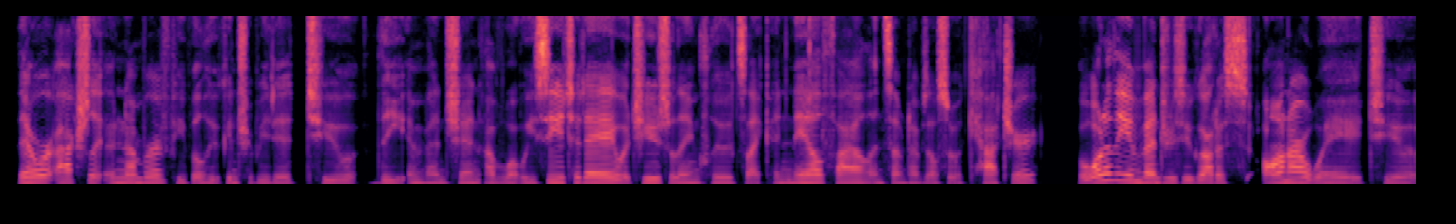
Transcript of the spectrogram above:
there were actually a number of people who contributed to the invention of what we see today, which usually includes like a nail file and sometimes also a catcher. But one of the inventors who got us on our way to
